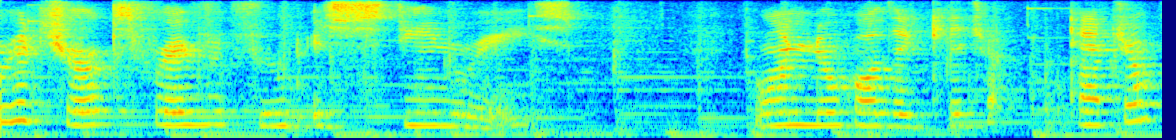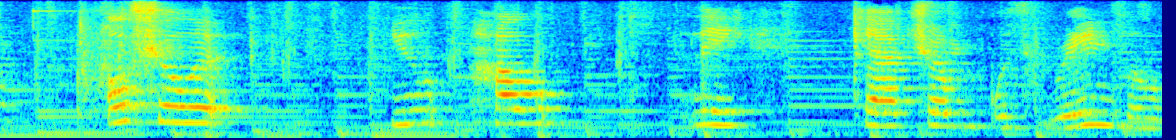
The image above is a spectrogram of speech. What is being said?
Hammerhead shark's favorite food is stingrays. You want to know how they catch, catch them? I'll show it you how they catch them with rainbow.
